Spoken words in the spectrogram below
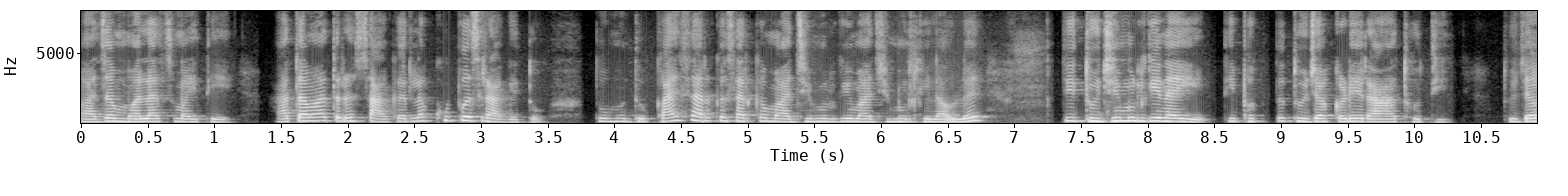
माझं मलाच माहिती आहे आता मात्र सागरला खूपच राग येतो. तो म्हणतो काय सारखं सारखं माझी मुलगी माझी मुलगी लावलंय? ती तुझी मुलगी नाही आहे ती फक्त तुझ्याकडे राहत होती. तुझ्या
